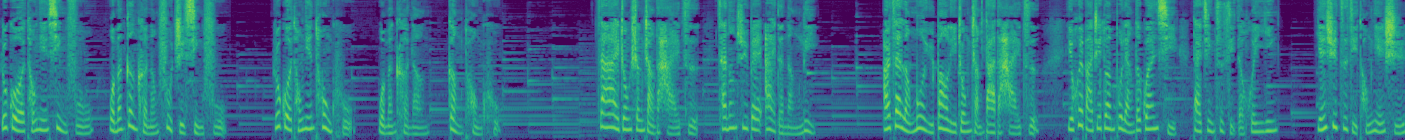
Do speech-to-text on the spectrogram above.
如果童年幸福，我们更可能复制幸福；如果童年痛苦，我们可能更痛苦。在爱中生长的孩子，才能具备爱的能力；而在冷漠与暴力中长大的孩子，也会把这段不良的关系带进自己的婚姻，延续自己童年时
